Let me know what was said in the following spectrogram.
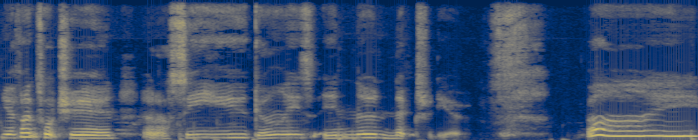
Yeah, thanks for watching, and I'll see you guys in the next video. Bye!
